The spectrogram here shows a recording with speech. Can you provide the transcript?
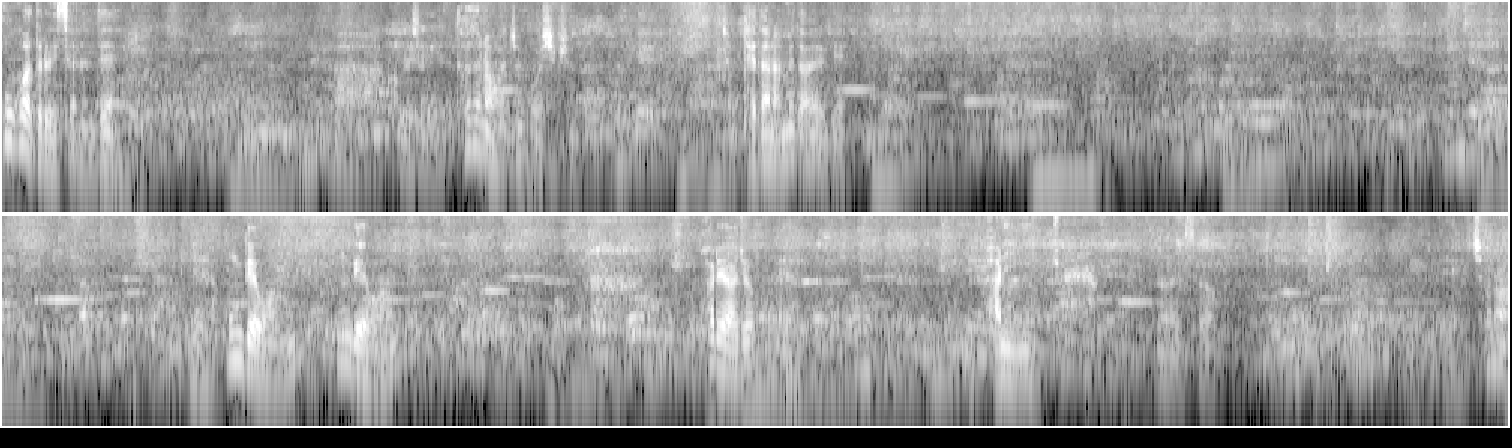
호가 들어 있었는데 아 거기서 터져 나왔죠? 보십시오. 참 대단합니다 이렇게. 예 홍대왕 홍대왕. 화려하죠 반이 쫙 들어가 있어 예 천하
